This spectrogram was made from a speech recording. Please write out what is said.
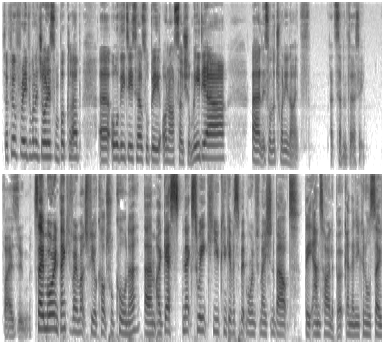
So feel free if you want to join us on book club. Uh, all the details will be on our social media, and it's on the 29th at 7:30 via Zoom. So, Maureen, thank you very much for your cultural corner. Um, I guess next week you can give us a bit more information about the Anne Tyler book, and then you can also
